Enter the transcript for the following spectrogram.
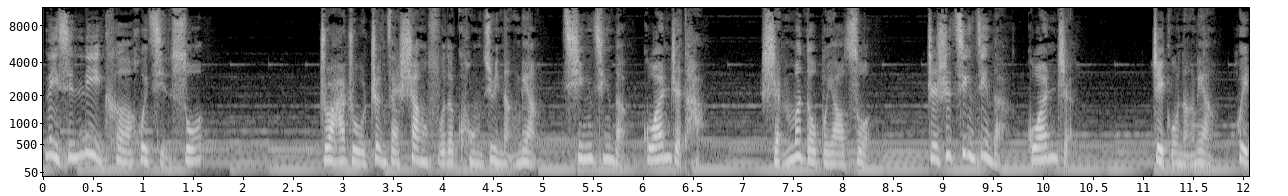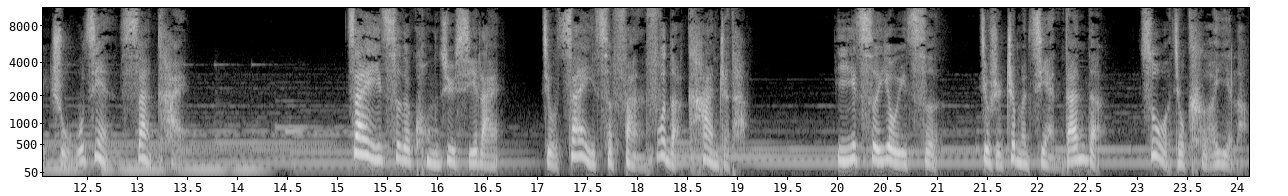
内心立刻会紧缩。抓住正在上浮的恐惧能量，轻轻的关着它，什么都不要做，只是静静的关着，这股能量会逐渐散开。再一次的恐惧袭来，就再一次反复的看着它，一次又一次，就是这么简单的做就可以了。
